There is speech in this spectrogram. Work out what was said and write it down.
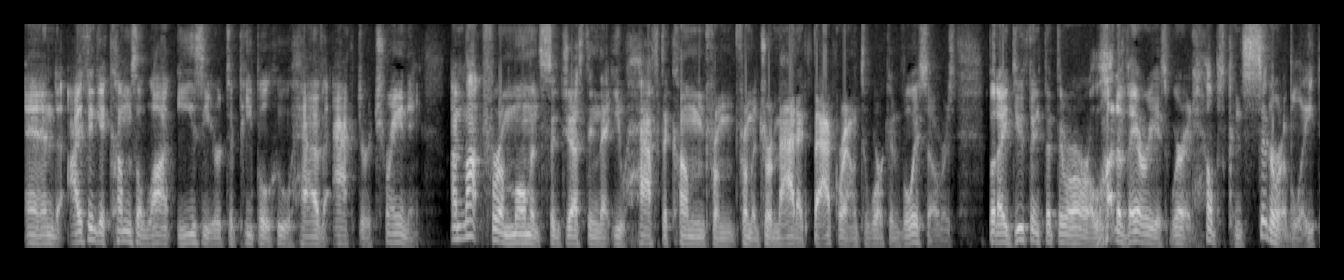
And I think it comes a lot easier to people who have actor training. I'm not for a moment suggesting that you have to come from from a dramatic background to work in voiceovers, but I do think that there are a lot of areas where it helps considerably,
